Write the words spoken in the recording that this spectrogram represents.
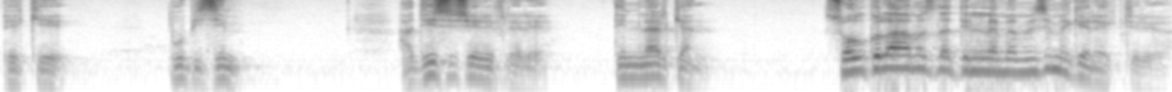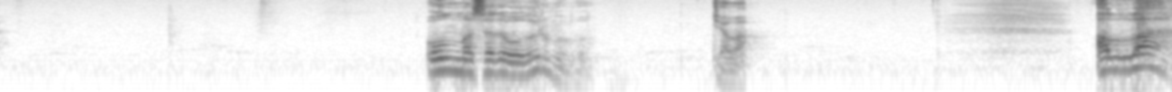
Peki bu bizim hadisi şerifleri dinlerken sol kulağımızla dinlememizi mi gerektiriyor? Olmasa da olur mu bu? Cevap. Allah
